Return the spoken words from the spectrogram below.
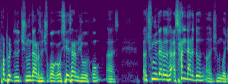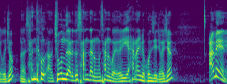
펄펄 뛰어도 죽는다 그래서 죽어가고 세 사람이 죽었고 어, 어 죽는다 그래도 아, 산다 그래도 어, 죽는 거죠. 그죠? 어, 산다 아, 죽는다 그래도 산다는 건 사는 거예요. 이게 하나님의 권세죠. 그죠? 아멘.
